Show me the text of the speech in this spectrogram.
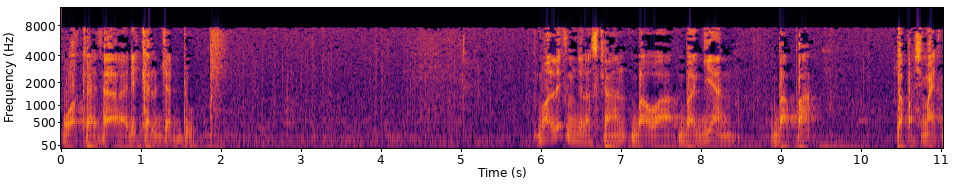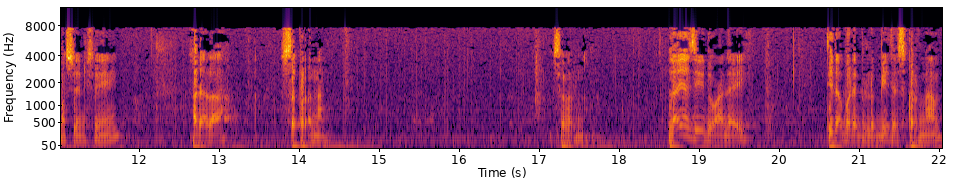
Wa kadhalika al-jaddu Mu'alif menjelaskan bahwa bagian bapak bapak si mayat maksudnya di sini adalah seperenam. Seperenam la yazidu alai tidak boleh berlebih dari seperenam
